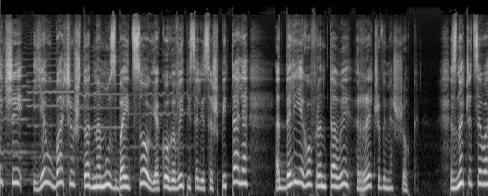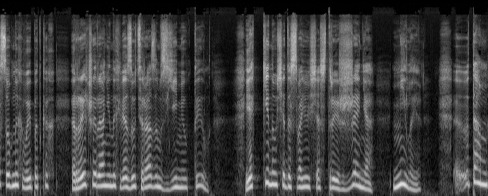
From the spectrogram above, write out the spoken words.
Гуляючы, я ўбачыў, што аднаму з байцоў, якога выпісалі са шпіталя, аддалі яго франтавы рэчавы мяшок. Значыцца, ў асобных выпадках рэчы раненых вязуць разам з імі ў тыл. Я кінуўся да сваёй сястры Жэня, мілая. Там,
